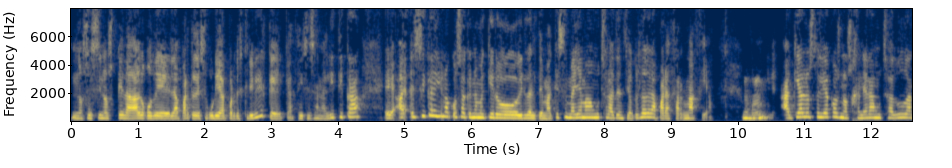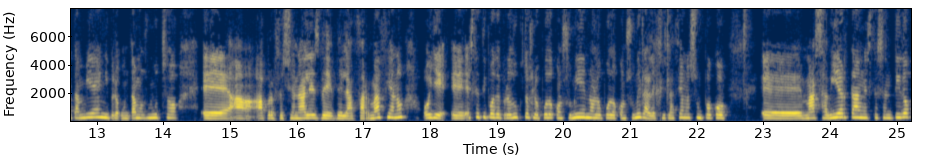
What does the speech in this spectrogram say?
no sé si nos queda algo de la parte de seguridad por describir, que, hacéis esa analítica. Eh, ah, sí que hay una cosa que no me quiero ir del tema, que se me ha llamado mucho la atención, que es lo de la parafarmacia. Aquí a los celíacos nos genera mucha duda también y preguntamos mucho eh, a, profesionales de, la farmacia, ¿no? Oye, eh, ¿este tipo de productos lo puedo consumir? ¿No lo puedo consumir? La legislación es un poco eh, más abierta en este sentido.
